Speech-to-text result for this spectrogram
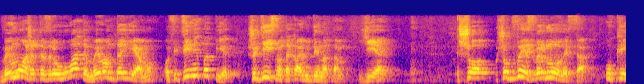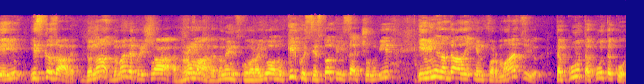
Ви можете зреагувати, ми вам даємо офіційний папір, що дійсно така людина там є, що, щоб ви звернулися у Київ і сказали, до, на, до мене прийшла громада Долинського району в кількості 150 чоловік, і мені надали інформацію таку, таку, таку,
